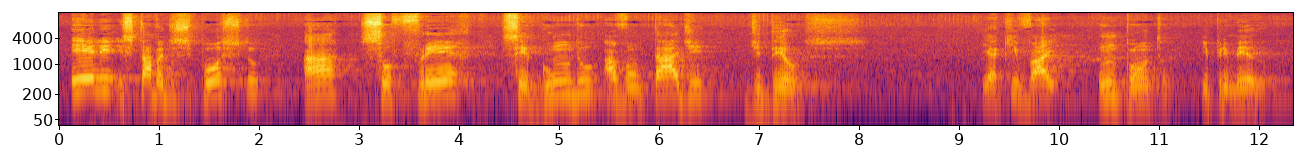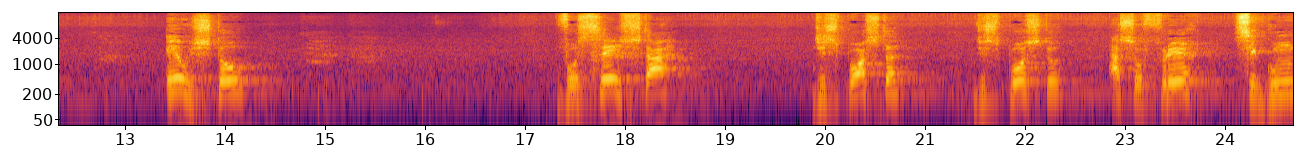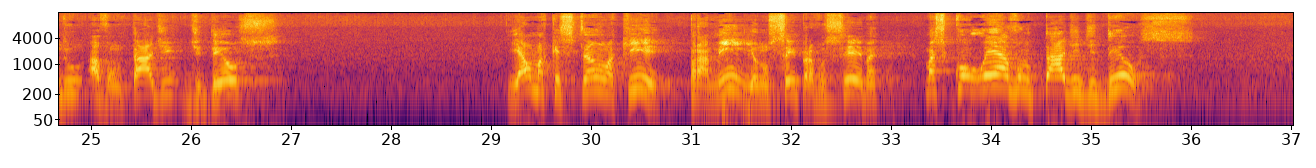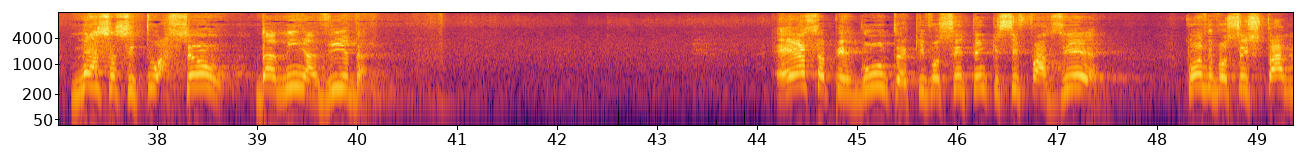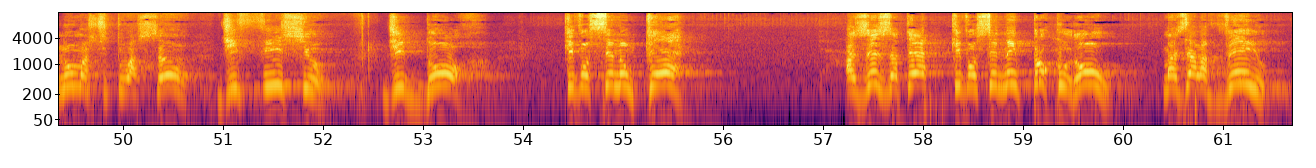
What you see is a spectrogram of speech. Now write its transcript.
Ele estava disposto a sofrer segundo a vontade de Deus. E aqui vai um ponto. E primeiro, eu estou, você está disposta, disposto a sofrer segundo a vontade de Deus. E há uma questão aqui para mim, e eu não sei para você, mas, mas qual é a vontade de Deus nessa situação da minha vida? É essa pergunta que você tem que se fazer quando você está numa situação difícil, de dor, que você não quer, às vezes até que você nem procurou, mas ela veio.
